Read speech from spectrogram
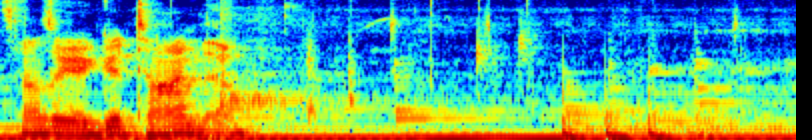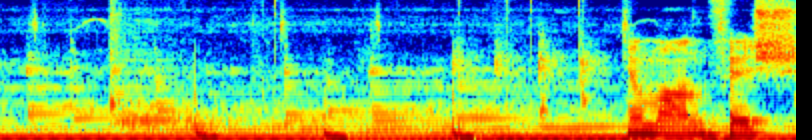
Sounds like a good time though. Come on, fish.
